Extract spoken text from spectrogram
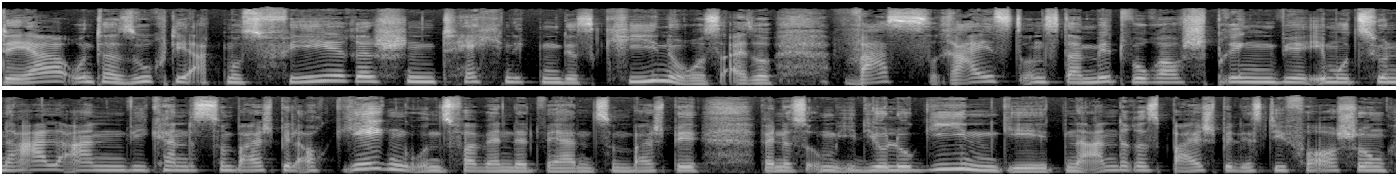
Der untersucht die atmosphärischen Techniken des Kinos. Also was reißt uns damit? Worauf springen wir emotional an? Wie kann das zum Beispiel auch gegen uns verwendet werden? Zum Beispiel, wenn es um Ideologien geht. Ein anderes Beispiel ist die Forschung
